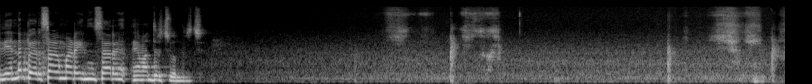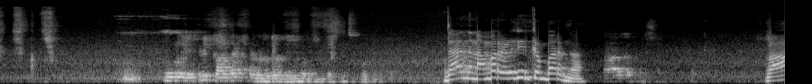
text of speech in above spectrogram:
இது என்ன பெருசாக மாட்டேங்குது சார்? வந்துருச்சு வந்துருச்சு. தான் இந்த நம்பர் எழுதியிருக்கேன் பாருங்க. ரா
